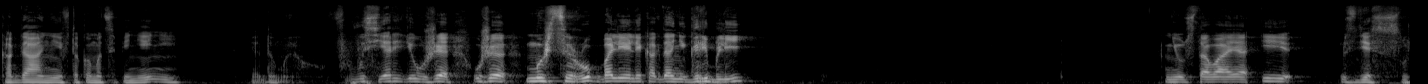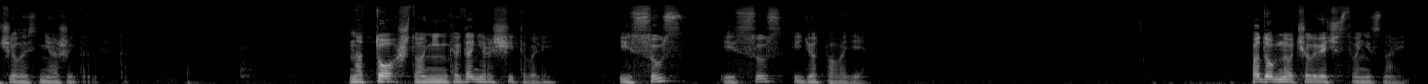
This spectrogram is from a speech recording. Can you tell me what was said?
когда они в таком оцепенении, я думаю, в усердии уже, уже мышцы рук болели, когда они гребли, не уставая, и здесь случилось неожиданное. На то, что они никогда не рассчитывали. Иисус, Иисус идет по воде. Подобного человечества не знает.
